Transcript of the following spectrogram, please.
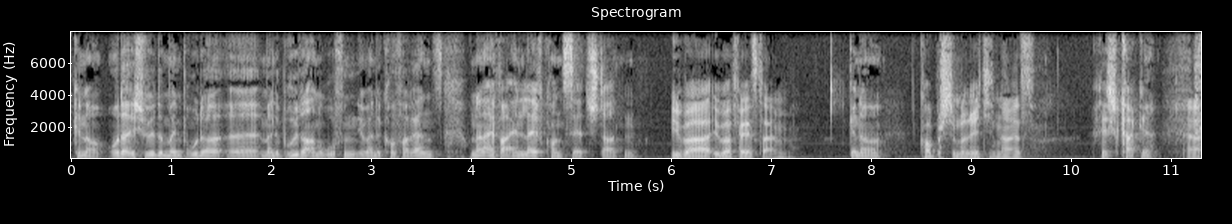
Genau. Oder ich würde meinen Bruder, äh, meine Brüder anrufen über eine Konferenz und dann einfach ein Live-Konzert starten. Über, über FaceTime. Genau. Kommt bestimmt richtig nice. Richtig kacke. Ja,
